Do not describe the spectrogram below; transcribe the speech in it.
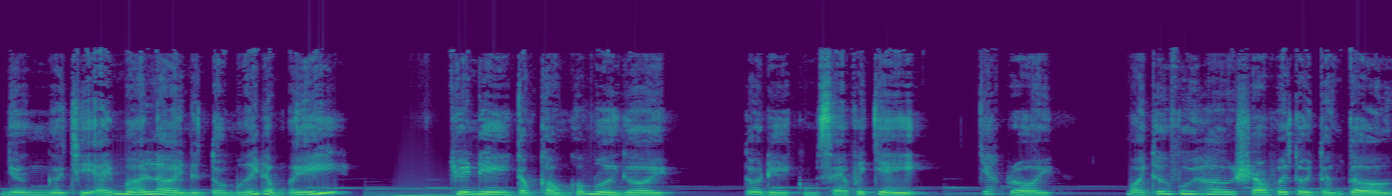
nhưng người chị ấy mở lời nên tôi mới đồng ý. Chuyến đi tổng cộng có 10 người, tôi đi cùng xe với chị, chắc rồi, mọi thứ vui hơn so với tôi tưởng tượng,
